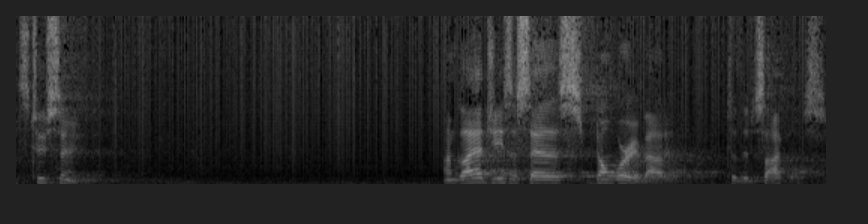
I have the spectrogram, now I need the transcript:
It's too soon. I'm glad Jesus says, Don't worry about it to the disciples.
